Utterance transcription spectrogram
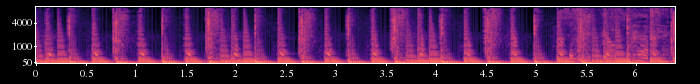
We got perfect.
